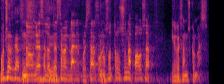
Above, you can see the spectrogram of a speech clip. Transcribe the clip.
Muchas gracias. No, gracias al doctor Esteban Glader por estar con nosotros. Una pausa y regresamos con más.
